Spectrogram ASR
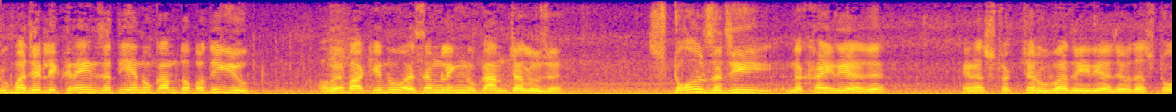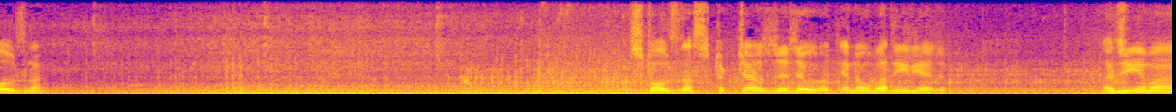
ટૂંકમાં જેટલી ક્રેન્સ હતી એનું કામ તો પતી ગયું. હવે બાકીનું એસેમ્બલિંગનું કામ ચાલુ છે. સ્ટોલ્સ હજી નખાઈ રહ્યા છે. એના સ્ટ્રક્ચર ઊભા થઈ રહ્યા છે બધા સ્ટોલ્સના સ્ટોલ્સના સ્ટ્રક્ચર્સ જે છે અત્યારના ઊભા થઈ રહ્યા છે. હજી એમાં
